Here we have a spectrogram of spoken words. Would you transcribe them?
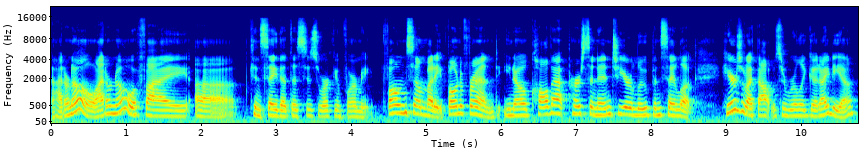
I don't know. I don't know if I uh, can say that this is working for me. Phone somebody, phone a friend, you know, call that person into your loop and say, look, here's what I thought was a really good idea.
